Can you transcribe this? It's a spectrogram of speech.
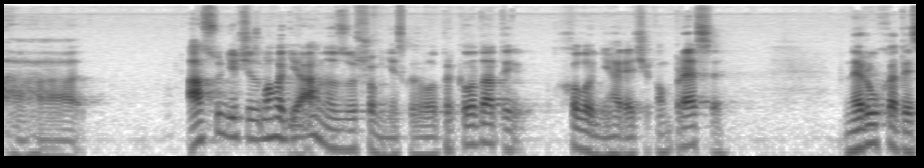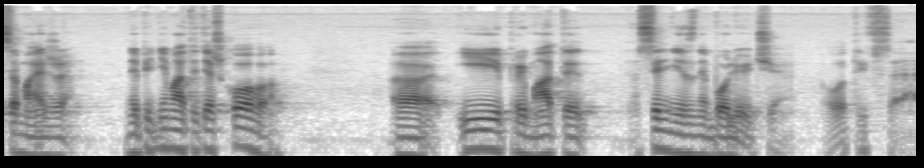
А, а судячи з мого діагнозу, що мені сказали? Прикладати холодні гарячі компреси, не рухатися майже, не піднімати тяжкого е, і приймати сильні знеболюючі. От і все.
